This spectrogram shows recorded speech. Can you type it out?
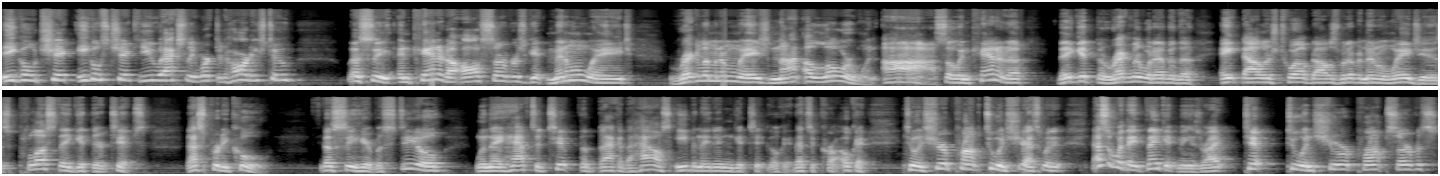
Eagle chick, Eagles chick, you actually worked at Hardee's too? Let's see. In Canada, all servers get minimum wage, regular minimum wage, not a lower one. Ah, so in Canada, they get the regular, whatever the $8, $12, whatever minimum wage is, plus they get their tips. That's pretty cool. Let's see here. But still, when they have to tip the back of the house, even they didn't get tipped. Okay, that's a cross. Okay, to ensure prompt to ensure that's what it that's what they think it means, right? Tip to ensure prompt service.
